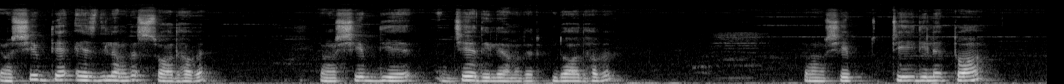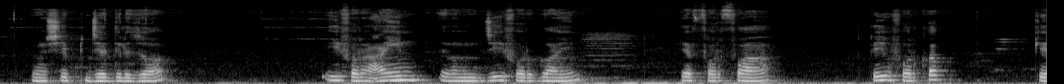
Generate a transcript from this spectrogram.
এবং শিপ দিয়ে এস দিলে আমাদের সোয়াদ হবে, এবং শিপ দিয়ে জে দিলে আমাদের দোয়াদ হবে, এবং শিফট টি দিলে ত, এবং শিফট জেড দিলে জ ই ফর আইন এবং জি ফর গাইন এফ ফর ফা কিউ ফর কাপ কে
